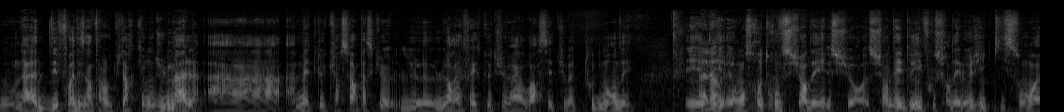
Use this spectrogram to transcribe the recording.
on a des fois des interlocuteurs qui ont du mal à, mettre le curseur parce que le, le réflexe que tu vas avoir, c'est que tu vas tout demander. Et, on se retrouve sur des, sur, sur des briefs ou sur des logiques qui sont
